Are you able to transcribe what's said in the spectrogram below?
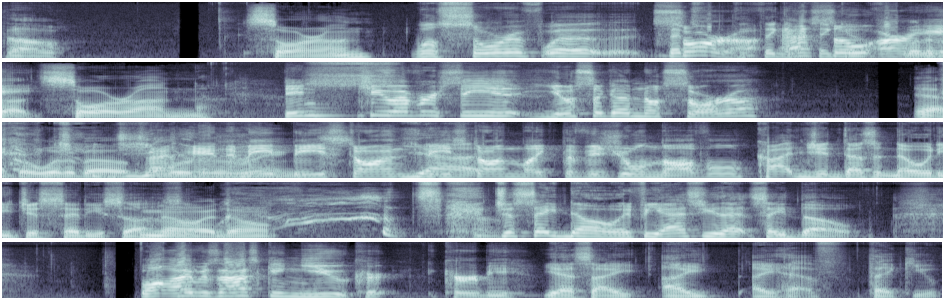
though. Sauron? Well, Sora. Uh, that's Sora. the thing I S think O of. R What about Sauron? Didn't you ever see Yosuga no Sora? Yeah, but what about That Lord of the anime Rings? based on Yeah. based on like the visual novel. Cotton Gin doesn't know what he just said he saw. No, so- I don't. Just say no. If he asks you that, say no. Well, I was asking you, Kirby. Yes, I, I, I have. Thank you.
